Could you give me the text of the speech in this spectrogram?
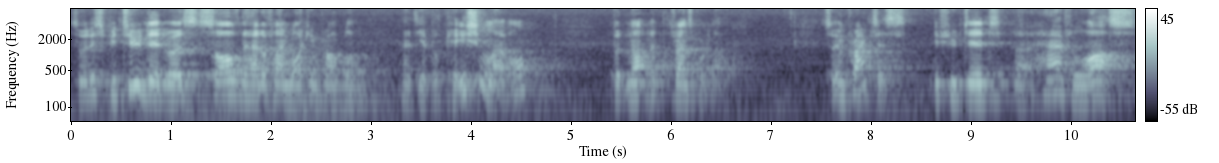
So what HP2 did was solve the head of line blocking problem at the application level, but not at the transport level. So in practice, if you did uh, have loss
